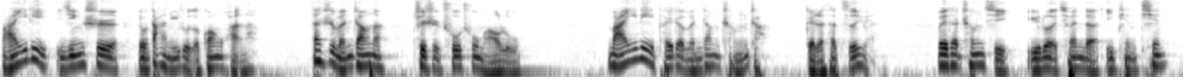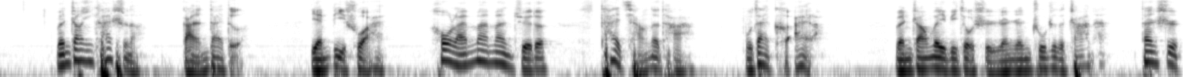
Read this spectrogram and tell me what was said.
马伊琍已经是有大女主的光环了，但是文章呢？却是初出茅庐，马伊琍陪着文章成长，给了他资源，为他撑起娱乐圈的一片天。文章一开始呢，感恩戴德，言必说爱，后来慢慢觉得，太强的他不再可爱了。文章未必就是人人诛之的渣男，但是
